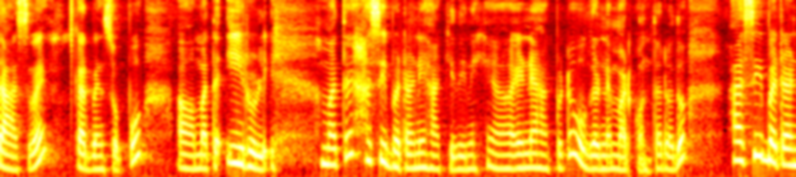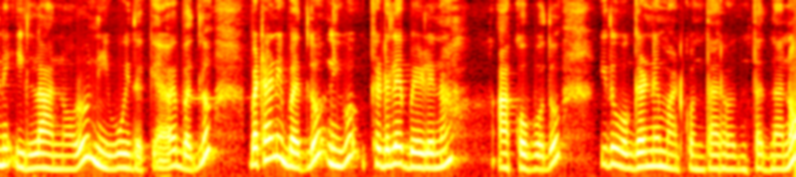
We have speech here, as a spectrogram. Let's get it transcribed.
ಸಾಸಿವೆ, ಕರ್ಬೇವಿನ ಸೊಪ್ಪು ಮತ್ತು ಈರುಳ್ಳಿ, ಮತ್ತು ಹಸಿ ಬಟಾಣಿ ಹಾಕಿದ್ದೀನಿ. ಎಣ್ಣೆ ಹಾಕ್ಬಿಟ್ಟು ಒಗ್ಗರಣೆ ಮಾಡ್ಕೊತಾ ಇರೋದು. ಹಸಿ ಬಟಾಣಿ ಇಲ್ಲ ಅನ್ನೋರು ನೀವು ಇದಕ್ಕೆ ಬದಲು, ಬಟಾಣಿ ಬದಲು ನೀವು ಕಡಲೆಬೇಳೆನ ಹಾಕೋಬೋದು. ಇದು ಒಗ್ಗರಣೆ ಮಾಡ್ಕೊತಾ ಇರೋವಂಥದ್ದು ನಾನು.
